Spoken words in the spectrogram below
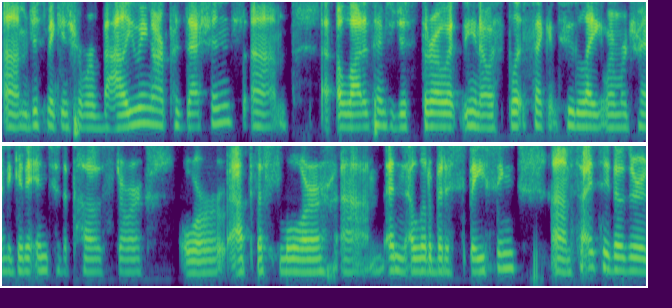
Um, just making sure we're valuing our possessions. Um, a lot of times we just throw it, you know, a split second too late when we're trying to get it into the post or or up the floor, um, and a little bit of spacing. Um, so I'd say those are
